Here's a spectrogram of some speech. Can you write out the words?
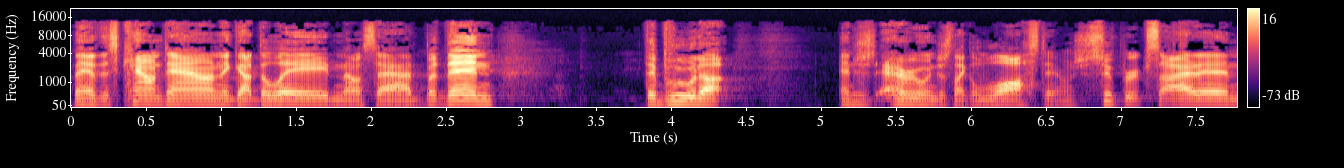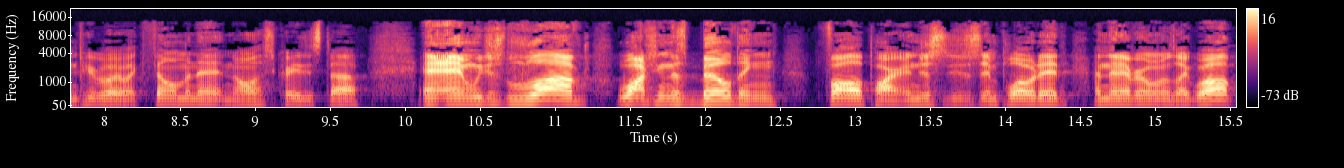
They have this countdown, and it got delayed, and I was sad. But then they blew it up. And just everyone just like lost it. I was super excited, and people are like filming it and all this crazy stuff. And, and we just loved watching this building fall apart and just just imploded. And then everyone was like, "Well,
